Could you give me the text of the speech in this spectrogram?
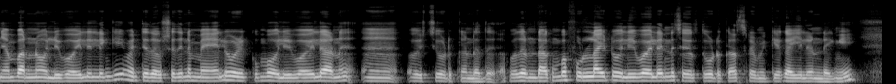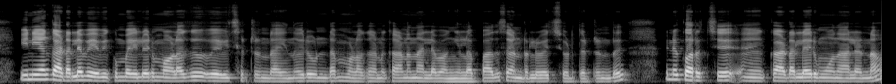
ഞാൻ പറഞ്ഞു ഒലീവ് ഓയിൽ ഇല്ലെങ്കിൽ മറ്റേ പക്ഷേ ഇതിന്റെ മേലെ ഒഴിക്കുമ്പോൾ ഒലീവ് ഓയിലാണ് ഒഴിച്ച് കൊടുക്കേണ്ടത്. അപ്പോൾ ഇത് ഉണ്ടാക്കുമ്പോൾ ഫുള്ളായിട്ട് ഒലീവ് ഓയിൽ തന്നെ ചേർത്ത് കൊടുക്കാൻ ശ്രമിക്കുക കയ്യിലുണ്ടെങ്കിൽ. ഇനി ഞാൻ കടല വേവിക്കുമ്പോൾ അതിലൊരു മുളക് വേവിച്ചിട്ടുണ്ടായിരുന്നു. ഒരു ഉണ്ടൻ മുളകാണ് കാണാൻ നല്ല ഭംഗിയുള്ള. അപ്പോൾ അത് സെന്ററിൽ വെച്ച് കൊടുത്തിട്ടുണ്ട്. പിന്നെ കുറച്ച് കടല ഒരു മൂന്നാലെണ്ണം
